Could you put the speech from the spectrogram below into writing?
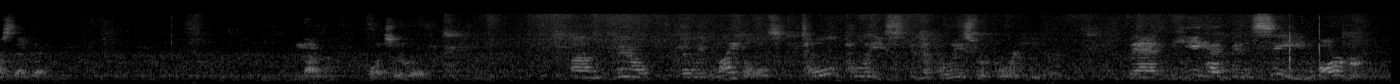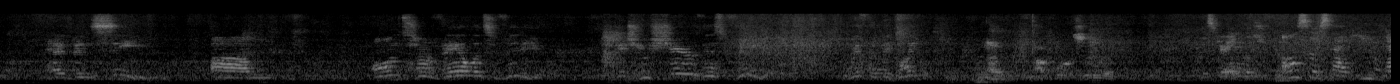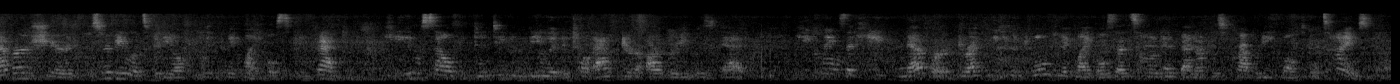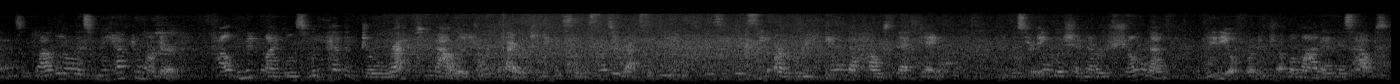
house that day? None whatsoever. Um, now, the McMichaels told police in the police report here that he had been seen, Arbery had been seen, um, on surveillance video. Did you share this video with the McMichaels? None, not whatsoever. Also said he never shared the surveillance video with the McMichaels. In fact, he himself didn't even view it until after Arbery was dead. He claims that he never directly even told McMichaels that someone had been on his property multiple times. So following this, we have to wonder how the McMichaels would have had the direct knowledge required to make a citizen's arrest if they didn't physically see Arbery in the house that day. Mr. English had never shown them video footage of Ahmaud in his house.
